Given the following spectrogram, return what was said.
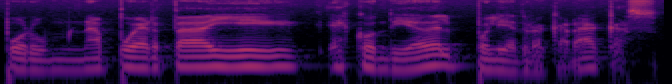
por una puerta ahí escondida del Poliedro de Caracas.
